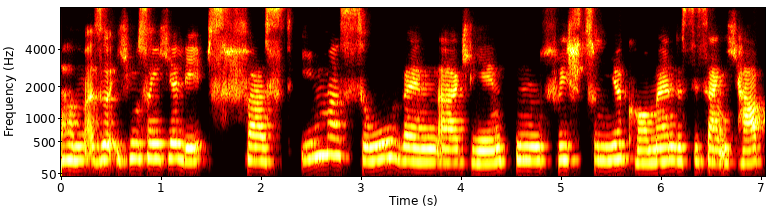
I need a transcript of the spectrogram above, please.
Ähm, also ich muss sagen, ich erlebe es fast immer so, wenn äh, Klienten frisch zu mir kommen, dass sie sagen, ich habe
